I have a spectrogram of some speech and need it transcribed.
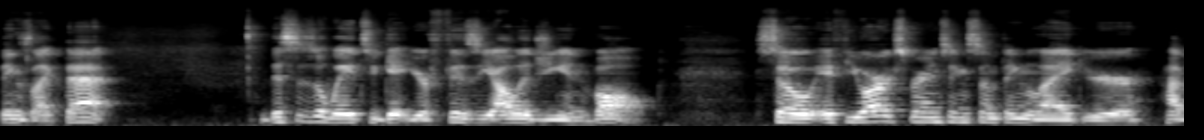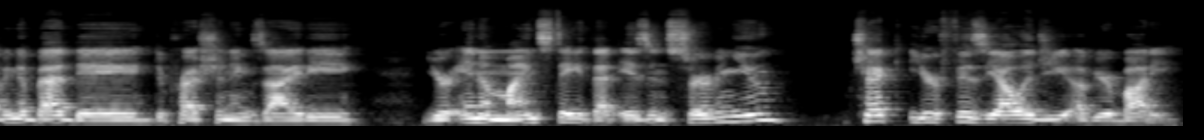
things like that. This is a way to get your physiology involved. So if you are experiencing something like you're having a bad day, depression, anxiety, you're in a mind state that isn't serving you, check your physiology of your body.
